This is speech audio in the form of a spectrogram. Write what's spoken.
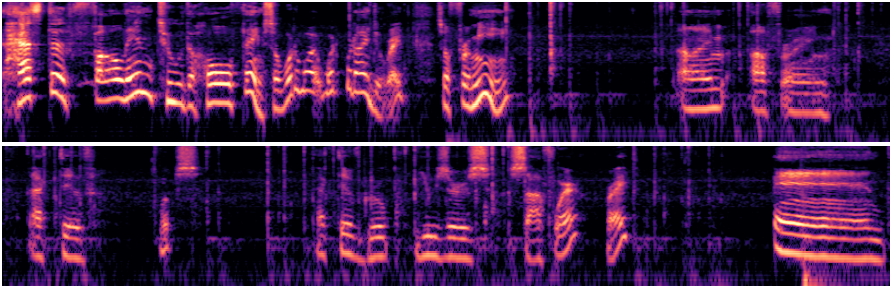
has to fall into the whole thing. So what do i what would i do right? So for me i'm offering active whoops. Active group users software right? And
